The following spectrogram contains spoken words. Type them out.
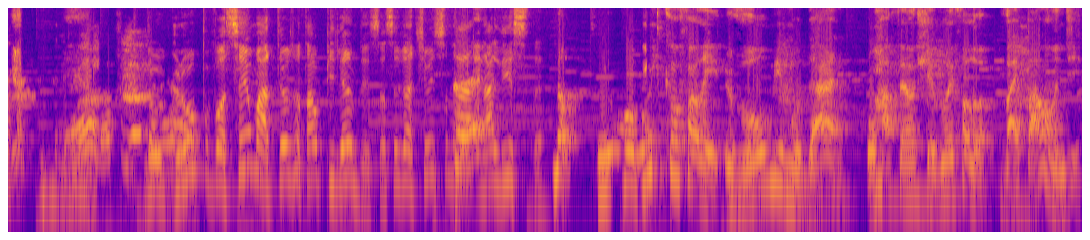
Não, não eu, No não. grupo, você e o Matheus já estavam pilhando isso. Vocês já tinham isso na, É. na lista. Não, no momento que eu falei, vou me mudar, o Rafael chegou e falou, vai pra onde?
